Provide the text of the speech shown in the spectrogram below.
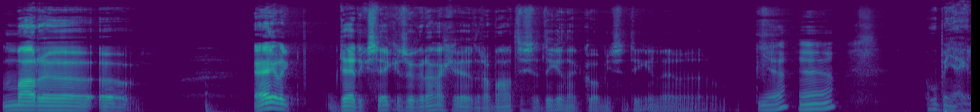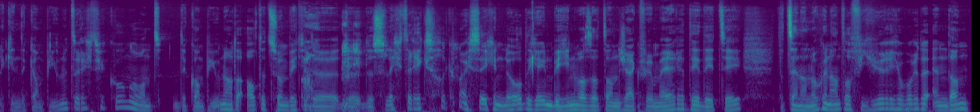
Maar eh, eh, eigenlijk deed ik zeker zo graag dramatische dingen dan komische dingen. Ja, ja, ja. Hoe ben je eigenlijk in de kampioenen terechtgekomen? Want de kampioenen hadden altijd zo'n beetje de, de, de slechterik, zal ik maar zeggen, nodig. In het begin was dat dan Jacques Vermeijren, DDT. Dat zijn dan nog een aantal figuren geworden. En dan,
